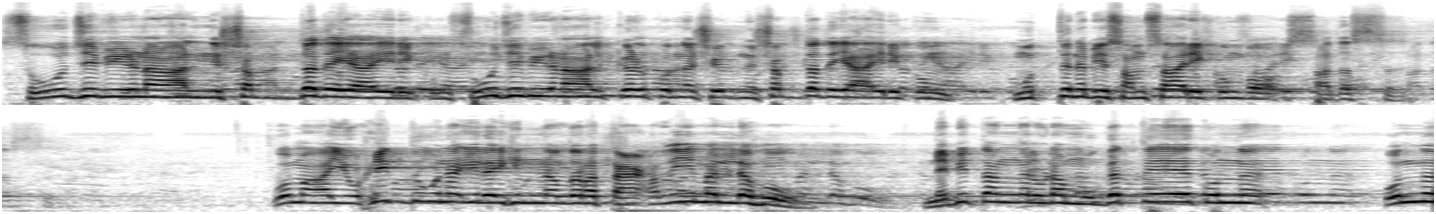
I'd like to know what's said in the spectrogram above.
സൂചി വീണാൽ നിശബ്ദതയായിരിക്കും. സൂചി വീണാൽ കേൾക്കുന്ന നിശബ്ദതയായിരിക്കും. മുത്തുനബി സംസാരിക്കുമ്പോ സദസ് നബി തങ്ങളുടെ മുഖത്തേക്കൊന്ന് ഒന്ന്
